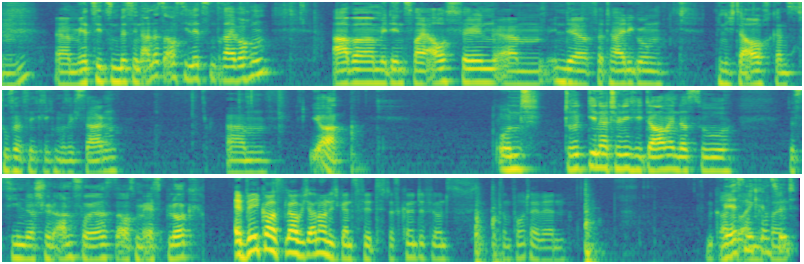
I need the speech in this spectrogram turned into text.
Mhm. Ähm, jetzt sieht es ein bisschen anders aus die letzten drei Wochen, aber mit den zwei Ausfällen ähm, in der Verteidigung bin ich da auch ganz zuversichtlich, muss ich sagen. Ähm, ja. Und drück dir natürlich die Daumen, dass du das Team da schön anfeuerst aus dem S-Block. Weko ist, glaube ich, auch noch nicht ganz fit. Das könnte für uns zum Vorteil werden. Ist Wer ist so nicht ganz fit?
